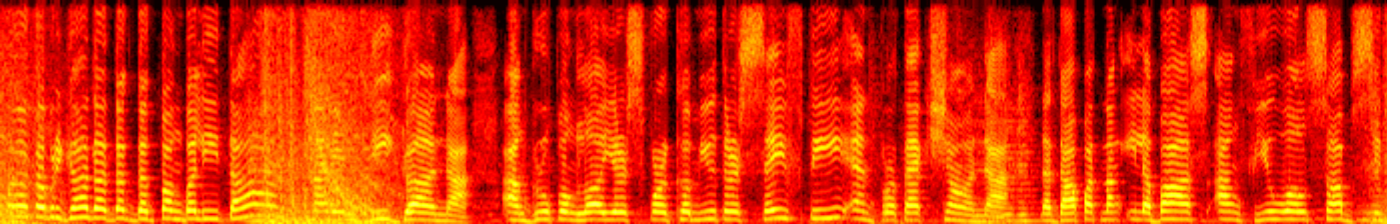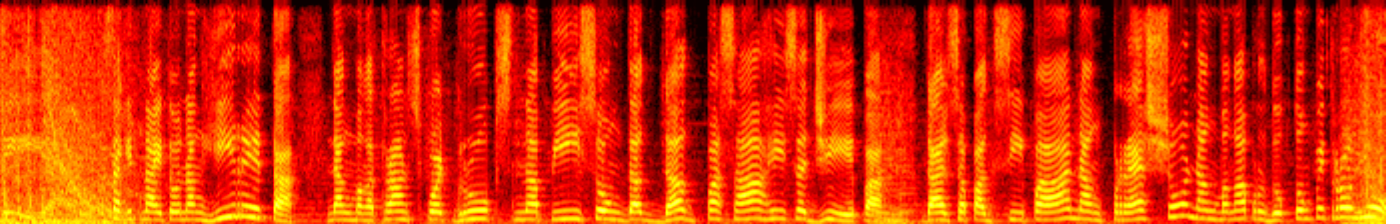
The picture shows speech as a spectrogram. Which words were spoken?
Mga kabrigada, dagdag pang balita, nanindigan na ang grupong Lawyers for Commuter Safety and Protection na, na dapat nang ilabas ang fuel subsidy. Sa gitna ito ng hirit ah, ng mga transport groups na pisong dagdag pasahe sa jeep ah, dahil sa pagsipa ng presyo ng mga produktong petrolyo.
